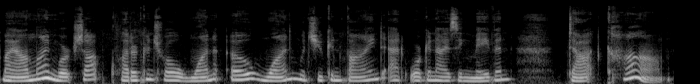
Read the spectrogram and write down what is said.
my online workshop, Clutter Control 101, which you can find at organizingmaven.com.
